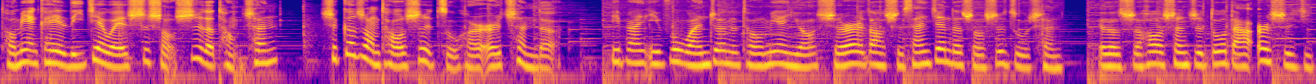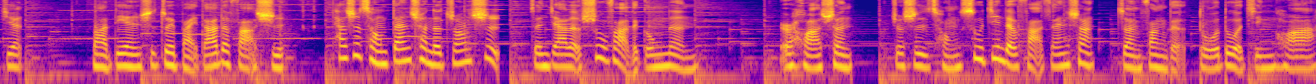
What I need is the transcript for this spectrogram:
头面可以理解为是首饰的统称，是各种头饰组合而成的。一般一副完整的头面由十二到十三件的首饰组成，有的时候甚至多达二十几件。发钿是最百搭的发饰，它是从单纯的装饰增加了束发的功能，而华盛。就是从素净的发簪上绽放的朵朵金花，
